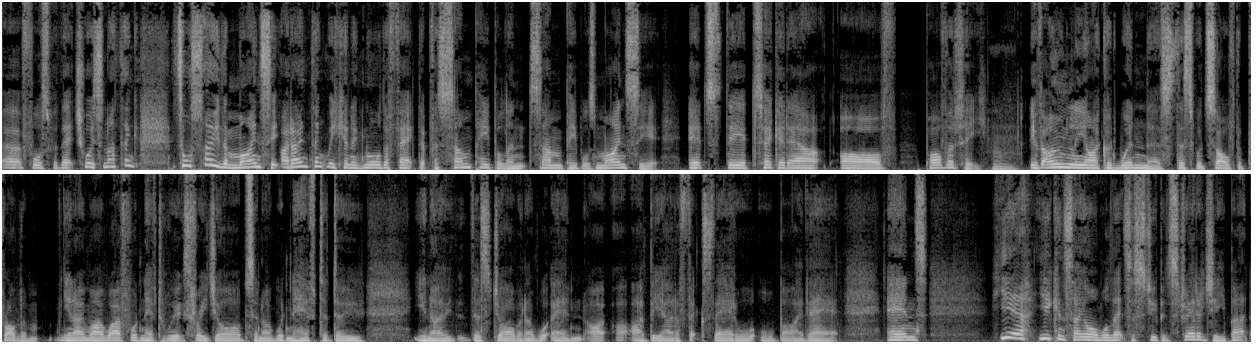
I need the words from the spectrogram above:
uh, forced with that choice. And I think it's also the mindset. I don't think we can ignore the fact that for some people and some people's mindset, it's their ticket out of poverty. If only I could win this, this would solve the problem. You know, my wife wouldn't have to work three jobs, and I wouldn't have to do, you know, this job, and I w- and I, I- I'd be able to fix that or, or buy that. And yeah, you can say, oh well, that's a stupid strategy, but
